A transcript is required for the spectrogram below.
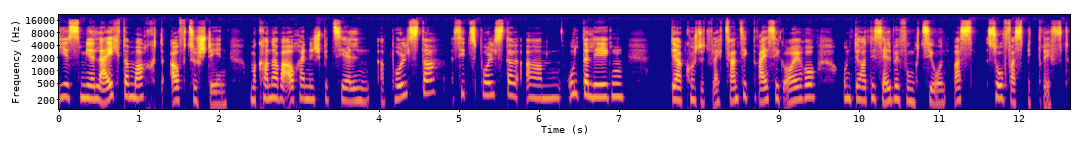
die es mir leichter macht, aufzustehen. Man kann aber auch einen speziellen äh, Polster, Sitzpolster ähm, unterlegen, der kostet vielleicht 20, 30 Euro und der hat dieselbe Funktion, was Sofas betrifft.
